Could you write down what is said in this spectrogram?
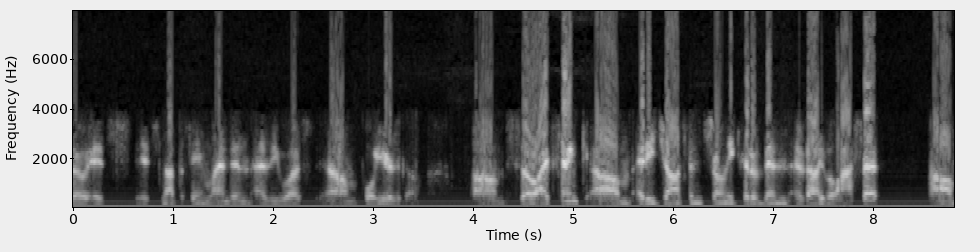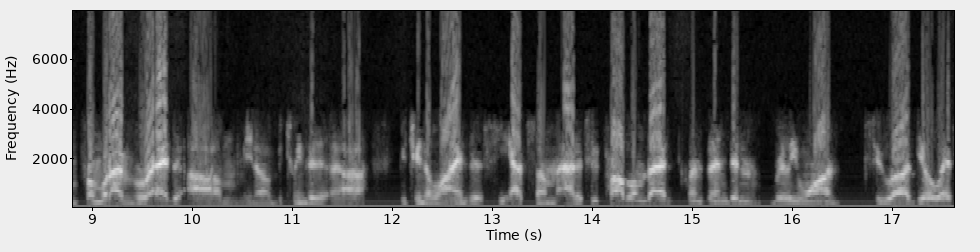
so it's it's not the same Landon as he was um, four years ago. Um, so I think um, Eddie Johnson certainly could have been a valuable asset. Um, from what I've read, um, you know, between the uh, between the lines is he had some attitude problem that Klinsmann didn't really want to uh, deal with,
